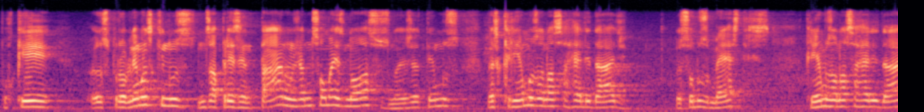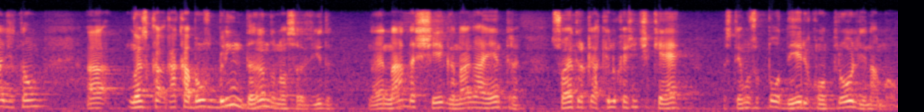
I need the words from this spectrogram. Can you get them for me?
Porque os problemas que nos, nos apresentaram já não são mais nossos, nós já temos, nós criamos a nossa realidade. Nós somos mestres, criamos a nossa realidade, então ah, nós acabamos blindando nossa vida. Né? Nada chega, nada entra, só entra aquilo que a gente quer. Nós temos o poder e o controle na mão.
